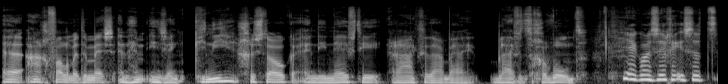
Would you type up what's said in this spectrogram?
uh, aangevallen met een mes en hem in zijn knie gestoken. En die neef die raakte daarbij blijvend gewond. Ja, ik wou zeggen, is dat,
